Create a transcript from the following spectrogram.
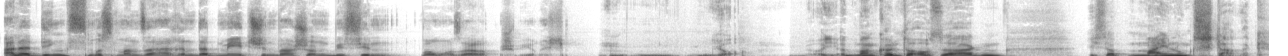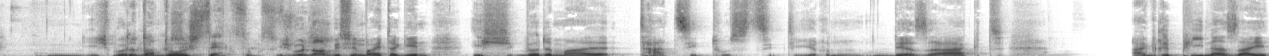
allerdings muss man sagen, das Mädchen war schon ein bisschen, wollen wir sagen, schwierig. Ja. Man könnte auch sagen, ich sag meinungsstark. Ich würde noch ein bisschen- durchsetzungsfähig. Ich würde noch ein bisschen weitergehen. Ich würde mal Tacitus zitieren, der sagt, Agrippina sei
